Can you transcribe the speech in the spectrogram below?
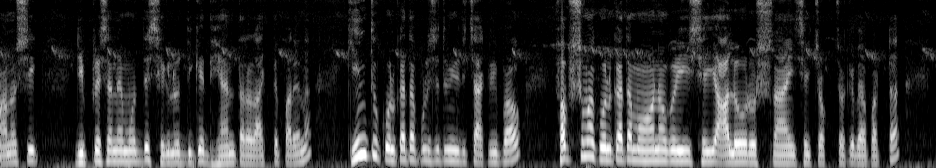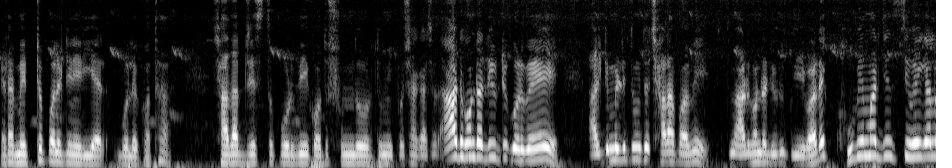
মানসিক ডিপ্রেশনের মধ্যে সেগুলোর দিকে ধ্যান তারা রাখতে পারে না। কিন্তু কলকাতা পুলিশে তুমি যদি চাকরি পাও সবসময় কলকাতা মহানগরী সেই আলো, রোশনাই, সেই চকচকে ব্যাপারটা, এটা মেট্রোপলিটন এরিয়ার বলে কথা। সাদা ড্রেস তো পরবে, কত সুন্দর, তুমি পোশাক আশাক, আট ঘণ্টা ডিউটি করবে আলটিমেটলি তুমি তো ছাড়া পাবে। তুমি আট ঘণ্টা ডিউটি এবারে খুব এমার্জেন্সি হয়ে গেল।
